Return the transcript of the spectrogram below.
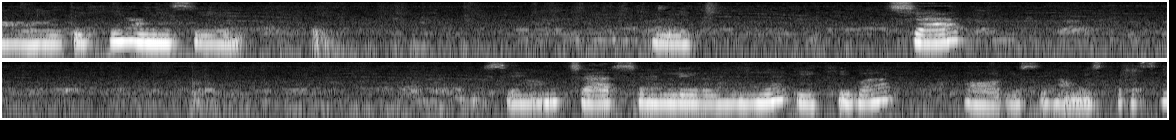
और देखिए, हम इसे ये चार इसे हम चार चैन ले रहे हैं एक ही बार, और इसे हम इस तरह से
